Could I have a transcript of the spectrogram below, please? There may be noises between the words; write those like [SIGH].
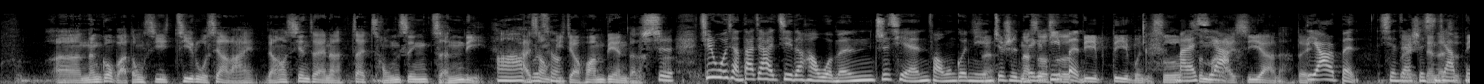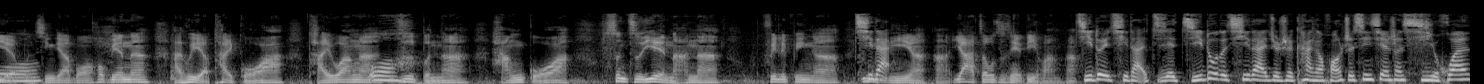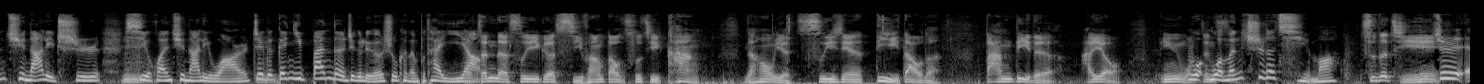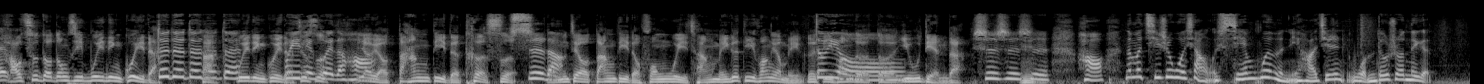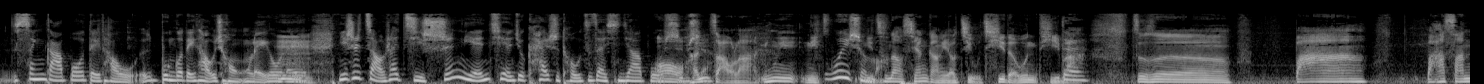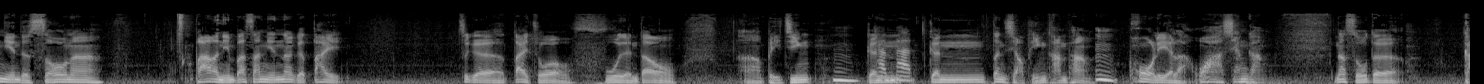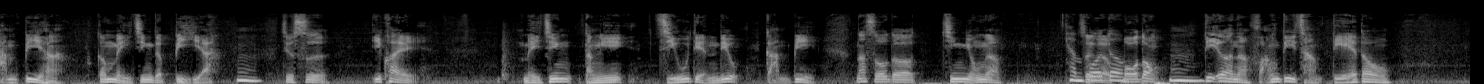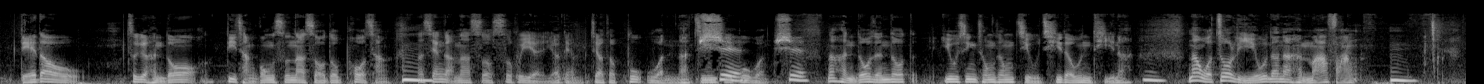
呃，能够把东西记录下来，然后现在呢，再重新整理，啊，还算比较方便的了。是，其实我想大家还记得哈，我们之前访问过您，就是那个第一本第第一本书马来西亚马来西亚的，对。第二本现在是新加坡，第二本新加坡，后边呢还会有泰国啊、台湾啊、日本啊、韩国啊，甚至越南啊。菲律宾啊，期待尼啊，啊，亚洲这些地方啊，极对期待，极极度的期待，就是看看黄世新先生喜欢去哪里吃，喜欢去哪里玩这个跟一般的这个旅游书可能不太一样。真的是一个喜欢到处去看，然后也吃一些地道的、当地的，还有。因为我我们吃得起吗？吃得起，就是好吃的东西不一定贵的。对对对对对，不一定贵的，不一定贵的哈，要有当地的特色。是的，我们叫当地的风味餐，每个地方有每个地方的的优点的。是是是，好。那么其实我想先问问你哈，其实我们都说那个。新加坡地头半个地头虫嚟嘅咧，你是早在几十年前就开始投资在新加坡，是不是？很早啦，因为你为什么？你知道香港有九七的问题吧？就是八八三年的时候呢，八二年、八三年那个带这个带左尔夫人到啊北京，嗯，跟跟邓小平谈判，嗯，破裂了，哇，香港那时候的。港币哈，跟美金的比呀，嗯，就是一块美金等于九点六港币。那时候的金融啊，这个波动。嗯。第二呢，房地产跌到跌到这个很多地产公司那时候都破产。嗯。那香港那时候似乎也有点叫做不稳了，经济不稳。是。那很多人都忧心忡忡九七的问题呢。嗯。那我做旅游的呢，很麻烦。嗯。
